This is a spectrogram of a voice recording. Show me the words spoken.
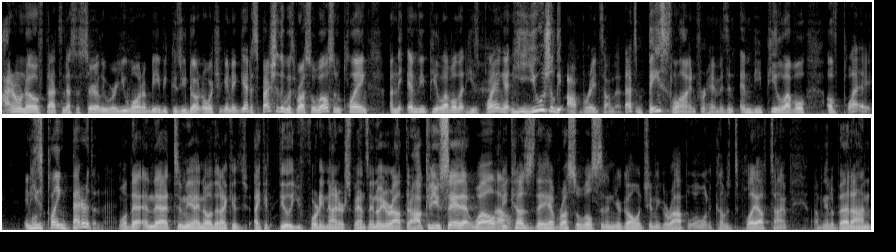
I don't know if that's necessarily where you want to be because you don't know what you're going to get, especially with Russell Wilson playing on the MVP level that he's playing at. And he usually operates on that. That's baseline for him is an MVP level of play. And he's playing better than that. Well, that and that to me, I know that I could I can feel you 49ers fans. I know you're out there. How can you say that? Well, Well- because they have Russell Wilson and you're going with Jimmy Garoppolo. When it comes to playoff time, I'm going to bet on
